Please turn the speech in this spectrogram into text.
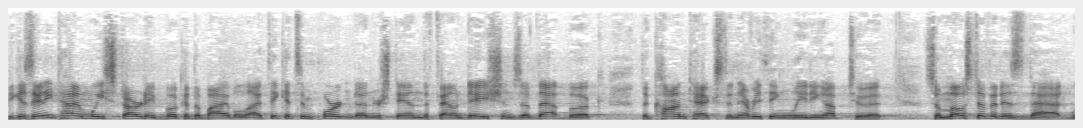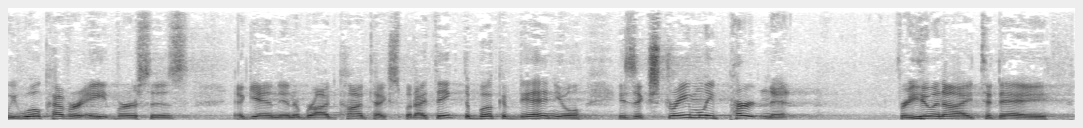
Because anytime we start a book of the Bible, I think it's important to understand the foundations of that book, the context, and everything leading up to it. So most of it is that. We will cover eight verses, again, in a broad context. But I think the book of Daniel is extremely pertinent for you and I today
